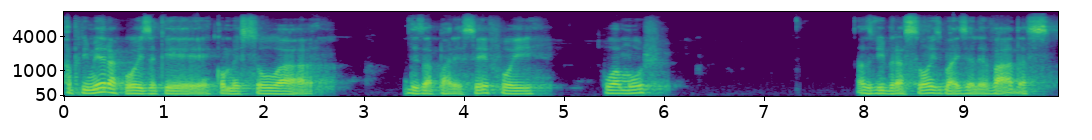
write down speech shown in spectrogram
a primeira coisa que começou a desaparecer foi o amor, as vibrações mais elevadas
